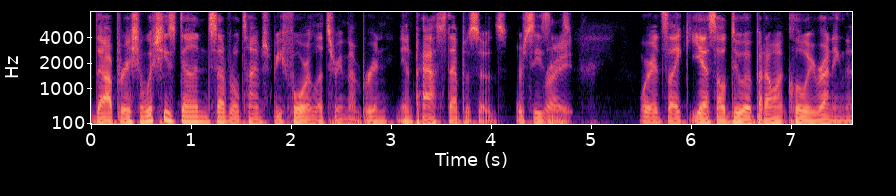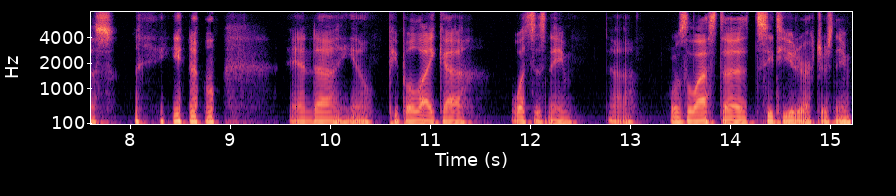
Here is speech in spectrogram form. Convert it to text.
the operation, which he's done several times before. Let's remember in in past episodes or seasons, Right. Where it's like, yes, I'll do it, but I want Chloe running this. you know, and uh, you know, people like uh, what's his name? Uh, what was the last uh, CTU director's name?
